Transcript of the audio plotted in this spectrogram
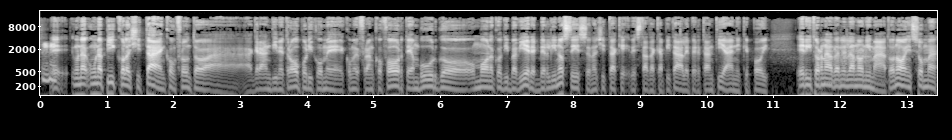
eh, una, una, piccola città in confronto a, a grandi metropoli come, come, Francoforte, Amburgo o Monaco di Baviera e Berlino stessa, una città che è stata capitale per tanti anni e che poi è ritornata nell'anonimato, no? Insomma,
